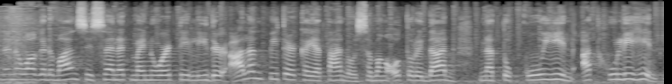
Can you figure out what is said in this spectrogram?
Nanawagan naman si Senate Minority Leader Alan Peter Cayetano sa mga otoridad na tukuyin at hulihin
